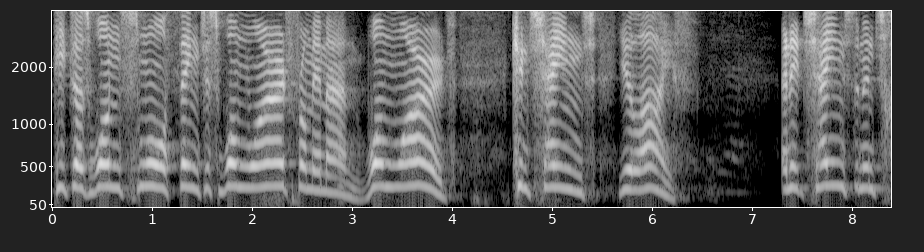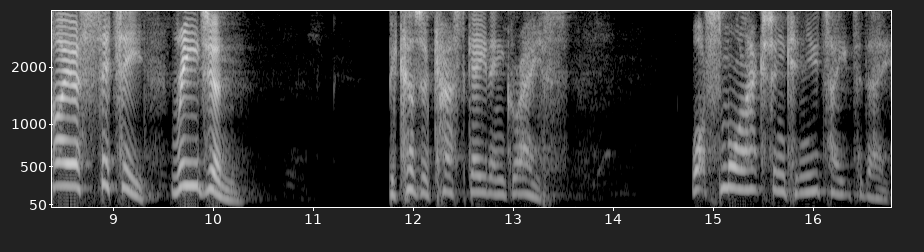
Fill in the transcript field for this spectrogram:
He does one small thing, just one word from him, man. One word can change your life. And it changed an entire city, region, because of cascading grace. What small action can you take today?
